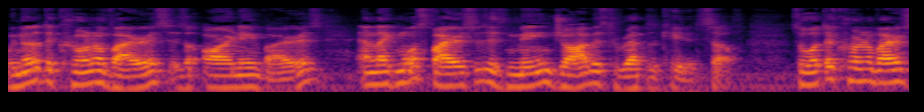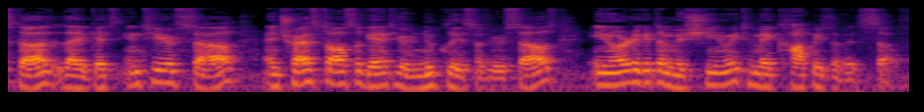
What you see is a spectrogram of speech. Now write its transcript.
We know that the coronavirus is an RNA virus, and like most viruses, its main job is to replicate itself. So what the coronavirus does is that it gets into your cell and tries to also get into your nucleus of your cells in order to get the machinery to make copies of itself.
